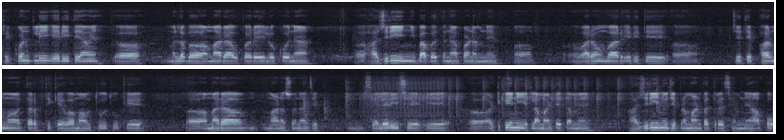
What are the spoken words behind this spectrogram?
ફ્રિકવન્ટલી એ રીતે મતલબ અમારા ઉપર એ લોકોના હાજરીની બાબતના પણ અમને વારંવાર એ રીતે જે તે ફર્મ તરફથી કહેવામાં આવતું હતું કે અમારા માણસોના જે સેલેરી છે એ અટકે નહીં એટલા માટે તમે હાજરીનું જે પ્રમાણપત્ર છે એમને આપો.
